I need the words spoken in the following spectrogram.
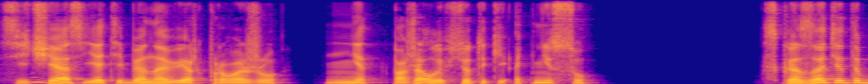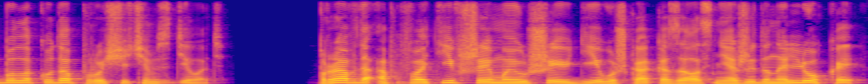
Сейчас я тебя наверх провожу. Нет, пожалуй, все-таки отнесу. Сказать это было куда проще, чем сделать. Правда, обхватившая мою шею девушка оказалась неожиданно легкой,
